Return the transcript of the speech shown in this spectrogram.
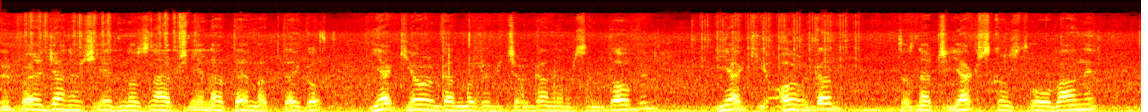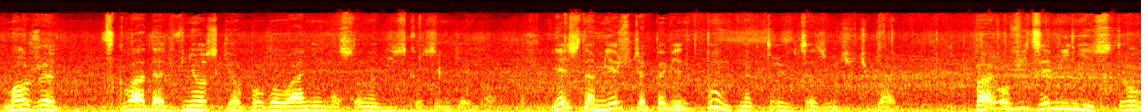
wypowiedziano się jednoznacznie na temat tego, jaki organ może być organem sądowym, jaki organ, to znaczy jak skonstruowany, może składać wnioski o powołanie na stanowisko sędziego. Jest tam jeszcze pewien punkt, na który chcę zwrócić uwagę. Paru wiceministrów,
